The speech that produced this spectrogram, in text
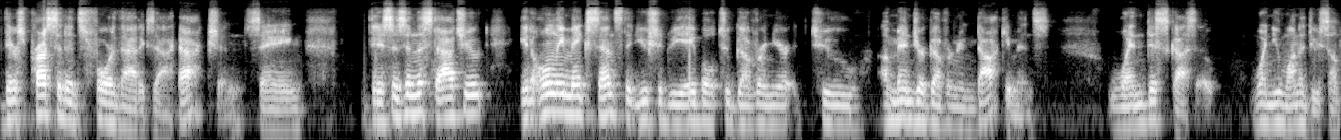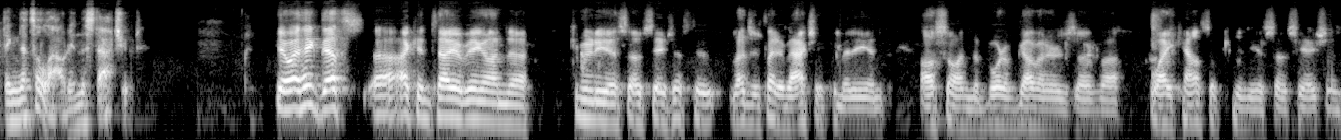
there's precedence for that exact action saying this is in the statute. It only makes sense that you should be able to govern your to amend your governing documents when discuss when you want to do something that's allowed in the statute. You know, I think that's uh, I can tell you being on the community associations the legislative action committee and also on the board of governors of uh, Hawaii Council Community Association.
